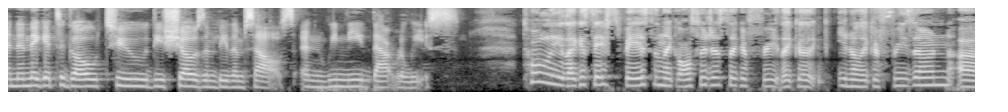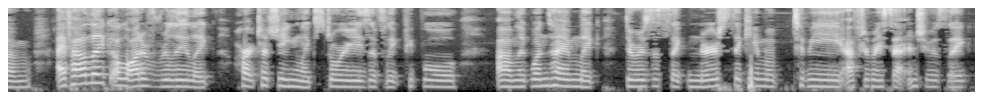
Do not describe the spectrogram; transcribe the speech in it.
and then they get to go to these shows and be themselves. And we need that release. Totally. Like a safe space and like also just like a free like a you know like a free zone. Um i've had like a lot of really like heart touching like stories of like people um like one time like there was this like nurse that came up to me after my set and she was like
